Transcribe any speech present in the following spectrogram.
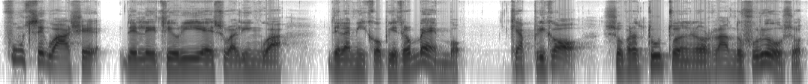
Fu un seguace delle teorie sulla lingua dell'amico Pietro Bembo, che applicò soprattutto nell'Orlando Furioso,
